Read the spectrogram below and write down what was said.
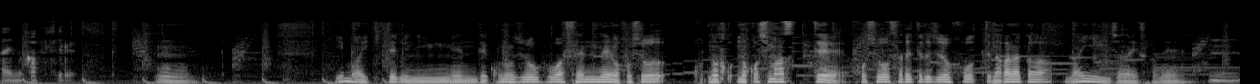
タイムカプセル。うん。今生きてる人間でこの情報は1000年保証、の残しますって保証されてる情報ってなかなかないんじゃないですかね。うん。うん、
